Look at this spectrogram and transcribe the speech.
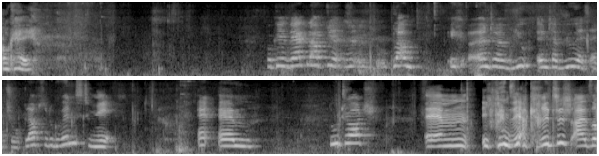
Okay. Okay, wer glaubt ihr, glaub, ich interview, interview jetzt Echo. Glaubst du, du gewinnst? Nee. Ä ähm, du, George? Ähm, ich bin sehr kritisch. Also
